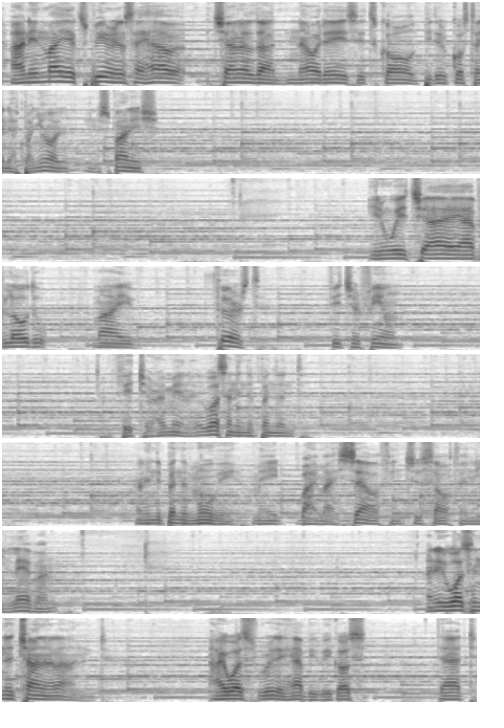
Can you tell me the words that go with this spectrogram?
And in my experience, I have a channel that nowadays it's called Peter Costa en Español, in Spanish. In which I loaded my first feature film. Feature, I mean, it was an independent an independent movie made by myself in 2011 and it was in the channel and I was really happy because that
